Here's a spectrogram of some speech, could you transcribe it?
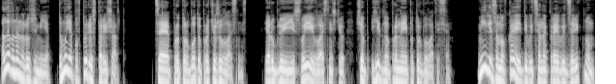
Але вона не розуміє, тому я повторюю старий жарт. Це про турботу про чужу власність. Я роблю її своєю власністю, щоб гідно про неї потурбуватися. Мілі замовкає і дивиться на краєвид за вікном,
